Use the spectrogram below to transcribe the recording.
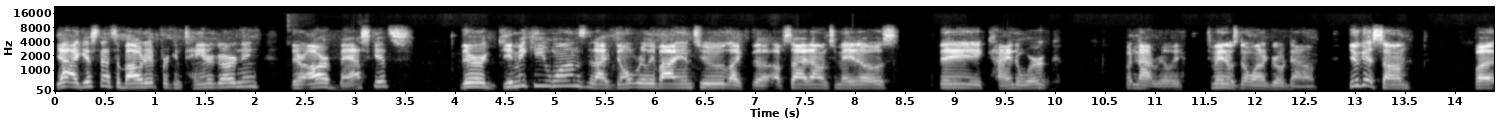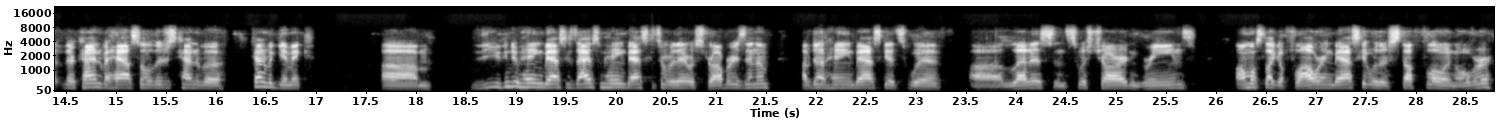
yeah, I guess that's about it for container gardening. There are baskets. There are gimmicky ones that I don't really buy into, like the upside down tomatoes. They kind of work, but not really. Tomatoes don't want to grow down. You'll get some, but they're kind of a hassle. They're just kind of a kind of a gimmick. Um, you can do hanging baskets. I have some hanging baskets over there with strawberries in them. I've done hanging baskets with uh, lettuce and Swiss chard and greens, almost like a flowering basket where there's stuff flowing over,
